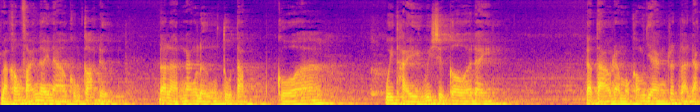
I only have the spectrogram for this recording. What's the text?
mà không phải nơi nào cũng có được, đó là năng lượng tu tập của quý thầy, quý sư cô ở đây đã tạo ra một không gian rất là đặc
